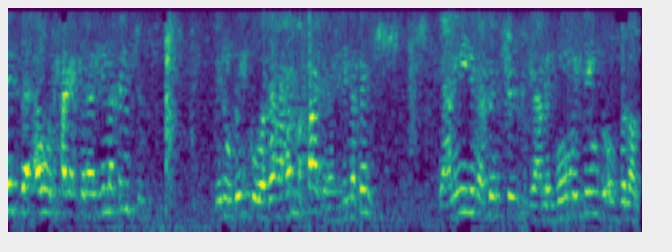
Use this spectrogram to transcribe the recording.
نبدأ أول حاجة كده ال hematemesis بينه وبينكم وده أهم حاجة ال hematemesis يعني إيه hematemesis يعني vomiting of blood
